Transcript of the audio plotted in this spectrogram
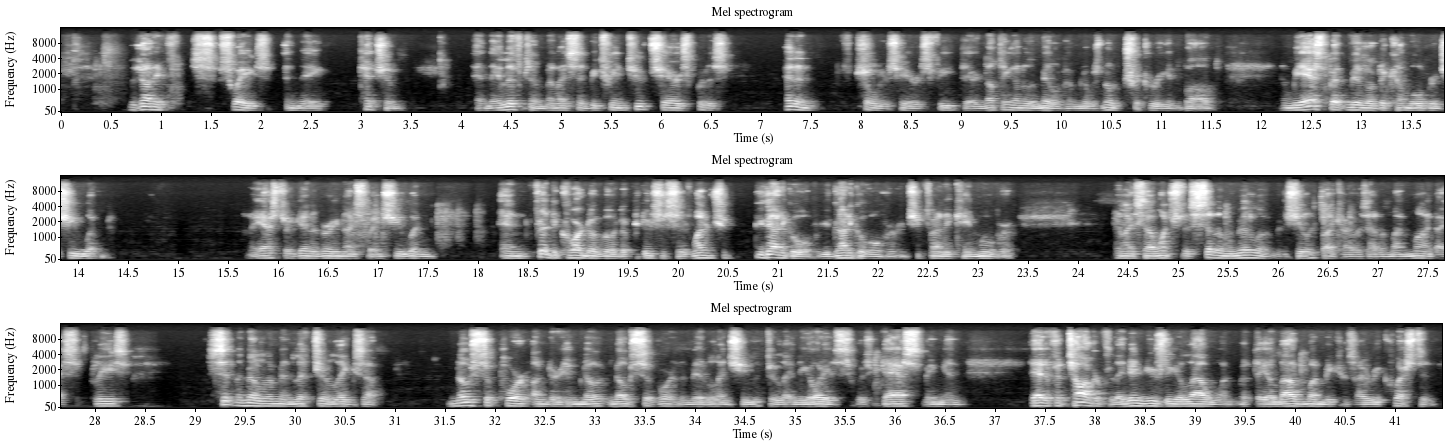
Johnny sways, and they catch him, and they lift him. And I said, between two chairs, put his head and shoulders here, his feet there, nothing under the middle of him. There was no trickery involved. And we asked Bette Midler to come over, and she wouldn't. I asked her again a very nice way, and she wouldn't. And Fred de DeCordova, the producer, said, Why don't you, you got to go over, you got to go over. And she finally came over. And I said, I want you to sit in the middle of him. And she looked like I was out of my mind. I said, Please sit in the middle of him and lift your legs up. No support under him, no, no support in the middle. And she looked her and the audience was gasping. And they had a photographer. They didn't usually allow one, but they allowed one because I requested.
